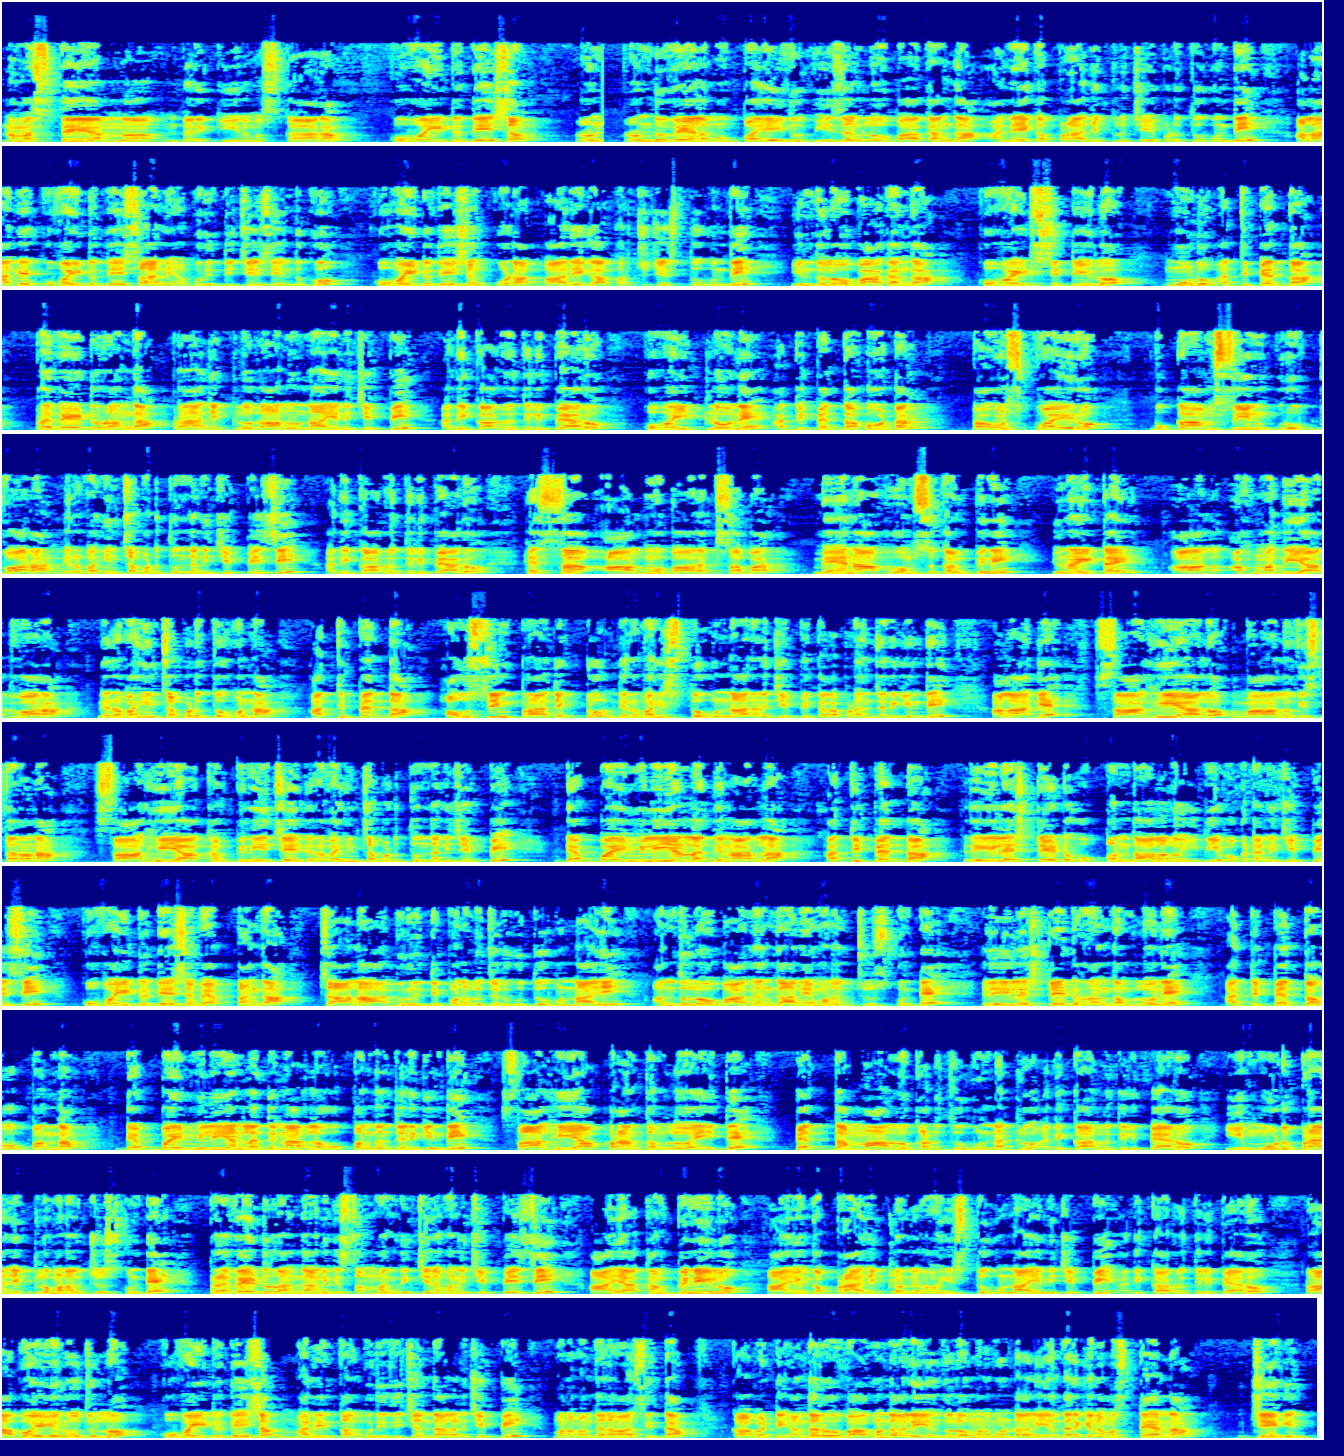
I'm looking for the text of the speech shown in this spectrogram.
నమస్తే అన్న అందరికీ నమస్కారం. కువైట్ దేశం రెండు వేల ముప్పై ఐదు విజన్లో భాగంగా అనేక ప్రాజెక్టులు చేపడుతూ ఉంది. అలాగే కువైట్ దేశాన్ని అభివృద్ధి చేసేందుకు కువైట్ దేశం కూడా భారీగా ఖర్చు చేస్తూ ఉంది. ఇందులో భాగంగా కువైట్ సిటీలో మూడు అతిపెద్ద ప్రైవేటు రంగ ప్రాజెక్టులు రానున్నాయని చెప్పి అధికారులు తెలిపారు. కువైట్లోనే అతిపెద్ద హోటల్ టౌన్ స్క్వైరు బుకాంసీన్ గ్రూప్ ద్వారా నిర్వహించబడుతుందని చెప్పేసి అధికారులు తెలిపారు. హెస్సా all Mubarak Sabar Mena Homes company United Al Ahmadiya ద్వారా నిర్వహించబడుతూ ఉన్న అతిపెద్ద హౌసింగ్ ప్రాజెక్టు నిర్వహిస్తూ ఉన్నారని చెప్పి తెలపడం జరిగింది. అలాగే సాల్హియాలో మాల్ విస్తరణ సాల్హియా కంపెనీచే నిర్వహించబడుతుందని చెప్పి డెబ్బై మిలియన్ల దినార్ల అతిపెద్ద రియల్ ఎస్టేట్ ఒప్పందాలలో ఇది ఒకటని చెప్పేసి కువైట్ దేశవ్యాప్తంగా చాలా అభివృద్ధి పనులు జరుగుతూ ఉన్నాయి. అందులో భాగంగానే మనం చూసుకుంటే రియల్ ఎస్టేట్ రంగంలోనే అతిపెద్ద ఒప్పందం డెబ్బై మిలియన్ల దినార్ల ఒప్పందం జరిగింది. సాల్హియా ప్రాంతంలో అయితే పెద్ద మాల్ను కడుతూ ఉన్నట్లు అధికారులు తెలిపారు. ఈ మూడు ప్రాజెక్టులు మనం చూసుకుంటే ప్రైవేటు రంగానికి సంబంధించినవని చెప్పేసి ఆయా కంపెనీలు ఆ యొక్క ప్రాజెక్టులు నిర్వహిస్తూ ఉన్నాయని చెప్పి అధికారులు తెలిపారు. రాబోయే రోజుల్లో కువైట్ దేశం మరింత అభివృద్ధి చెందాలని చెప్పి మనమందరం ఆశిద్దాం. కాబట్టి అందరూ బాగుండాలి అందులో మనం ఉండాలి. అందరికీ నమస్తే అన్న. జై హింద్.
